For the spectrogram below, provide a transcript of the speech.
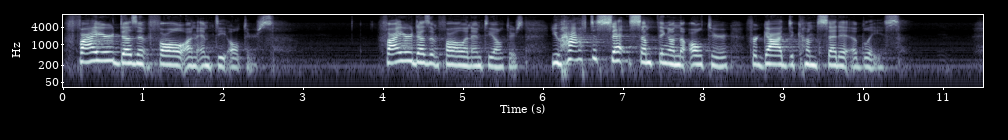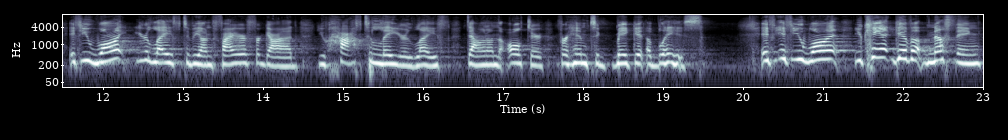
Fire doesn't fall on empty altars. Fire doesn't fall on empty altars. You have to set something on the altar for God to come set it ablaze. If you want your life to be on fire for God, you have to lay your life down on the altar for Him to make it ablaze. If, if you want, you can't give up nothing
